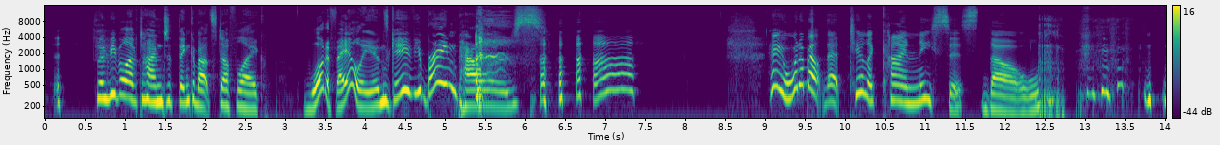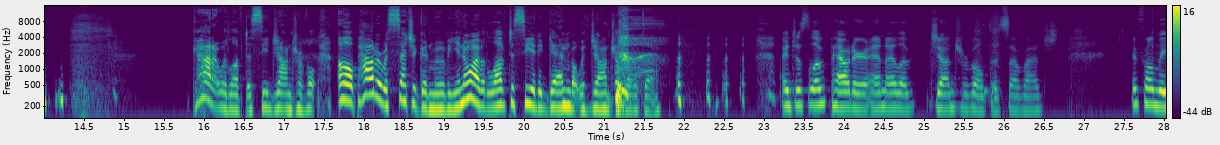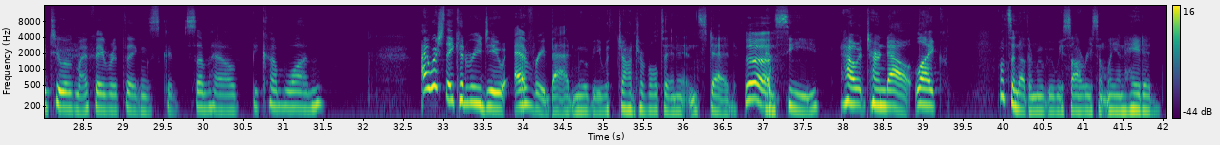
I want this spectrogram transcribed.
then people have time to think about stuff like what if aliens gave you brain powers? Hey, what about that telekinesis though? God, I would love to see John Travolta. Oh, Powder was such a good movie. You know, I would love to see it again, but with John Travolta. I just love Powder and I love John Travolta so much. If only two of my favorite things could somehow become one. I wish they could redo every bad movie with John Travolta in it instead Ugh. and see how it turned out. Like, what's another movie we saw recently and hated?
